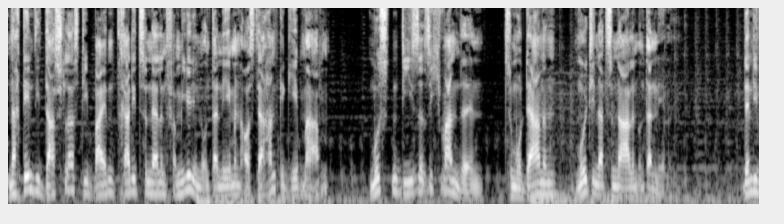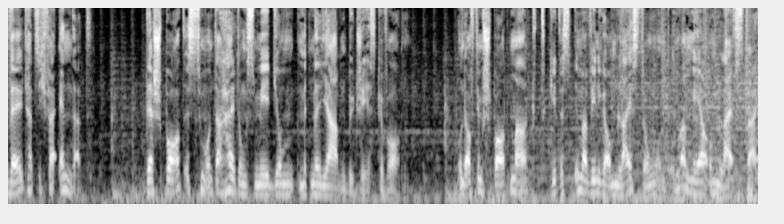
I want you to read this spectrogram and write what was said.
Nachdem die Daschlers die beiden traditionellen Familienunternehmen aus der Hand gegeben haben, mussten diese sich wandeln zu modernen, multinationalen Unternehmen. Denn die Welt hat sich verändert. Der Sport ist zum Unterhaltungsmedium mit Milliardenbudgets geworden. Und auf dem Sportmarkt geht es immer weniger um Leistung und immer mehr um Lifestyle.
